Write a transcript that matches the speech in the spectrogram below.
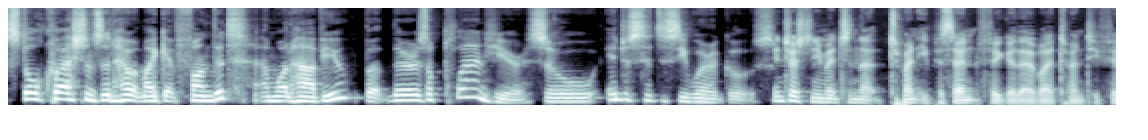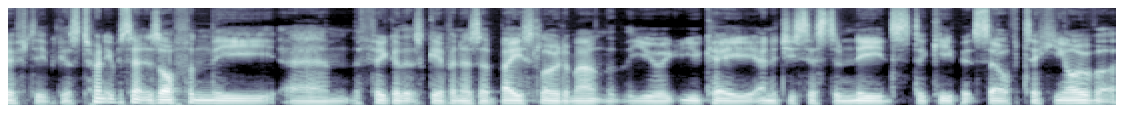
Still questions on how it might get funded and what have you, but there's a plan here. So interested to see where it goes. Interesting you mentioned that 20% figure there by 2050 because 20% is often the um, the figure that's given as a baseload amount that the U- UK energy system needs to keep itself ticking over.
